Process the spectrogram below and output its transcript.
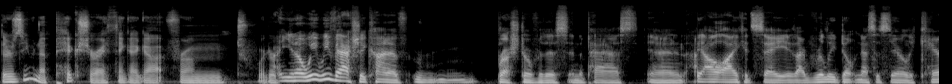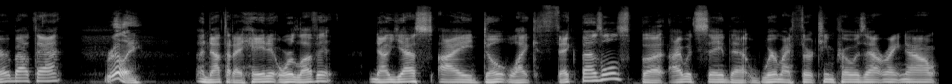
There's even a picture I think I got from Twitter. you know, we we've actually kind of brushed over this in the past, and all I could say is I really don't necessarily care about that. Really? And not that I hate it or love it. Now, yes, I don't like thick bezels, but I would say that where my 13 Pro is at right now,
